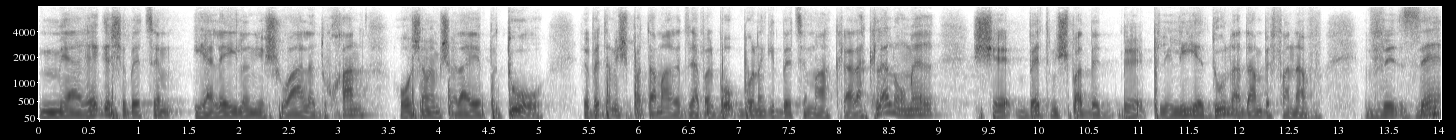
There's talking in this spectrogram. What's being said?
מהרגע שבעצם יעלה אילן ישועה על הדוכן, ראש הממשלה יהיה פטור. ובית המשפט אמר את זה, אבל בוא, בוא נגיד בעצם מה הכלל. הכלל אומר שבית משפט בפלילי ידון אדם בפניו, וזה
